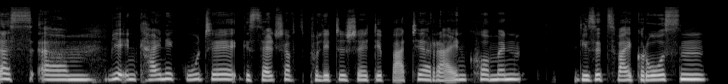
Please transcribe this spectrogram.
dass ähm, wir in keine gute gesellschaftspolitische Debatte reinkommen. Diese zwei großen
